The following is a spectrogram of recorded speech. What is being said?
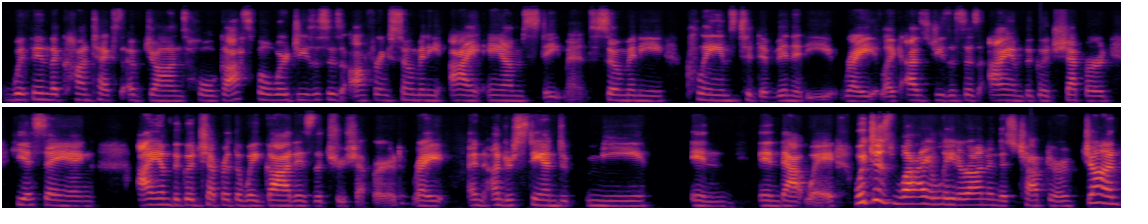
within the context of John's whole gospel, where Jesus is offering so many I am statements, so many claims to divinity, right? Like as Jesus says, I am the good shepherd, he is saying, I am the good shepherd the way God is the true shepherd, right? And understand me in in that way, which is why later on in this chapter of John,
